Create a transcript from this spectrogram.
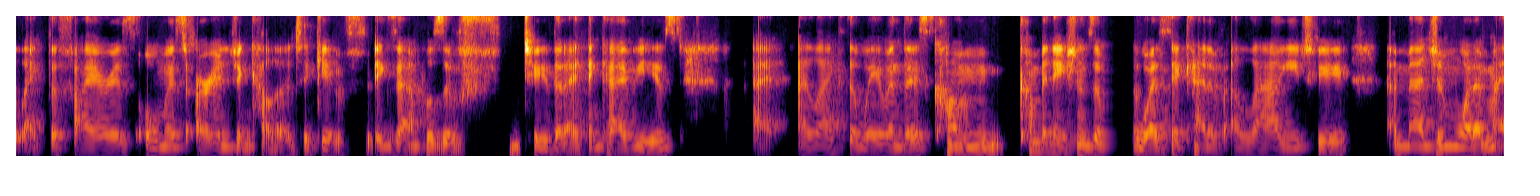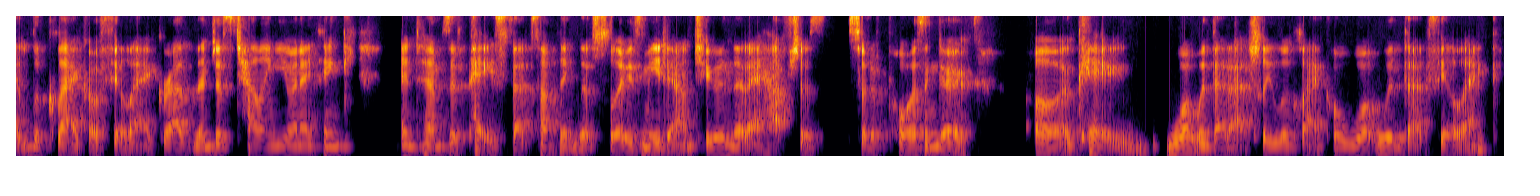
like the fire is almost orange in color to give examples of two that I think I've used. I, I like the way when those com- combinations of words they kind of allow you to imagine what it might look like or feel like rather than just telling you. And I think in terms of pace, that's something that slows me down too, and that I have to sort of pause and go, oh, okay, what would that actually look like or what would that feel like?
